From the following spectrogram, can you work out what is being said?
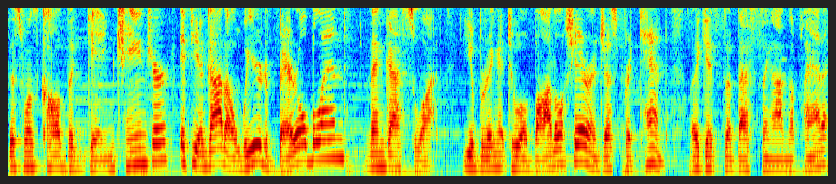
this one's called the Game Changer. If you got a weird barrel blend, then guess what? You bring it to a bottle share and just pretend like it's the best thing on the planet,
